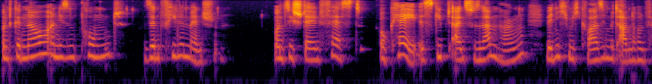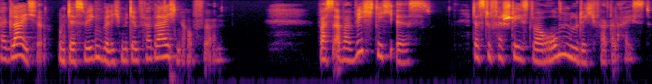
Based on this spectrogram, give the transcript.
Und genau an diesem Punkt sind viele Menschen. Und sie stellen fest, okay, es gibt einen Zusammenhang, wenn ich mich quasi mit anderen vergleiche. Und deswegen will ich mit dem Vergleichen aufhören. Was aber wichtig ist, dass du verstehst, warum du dich vergleichst.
